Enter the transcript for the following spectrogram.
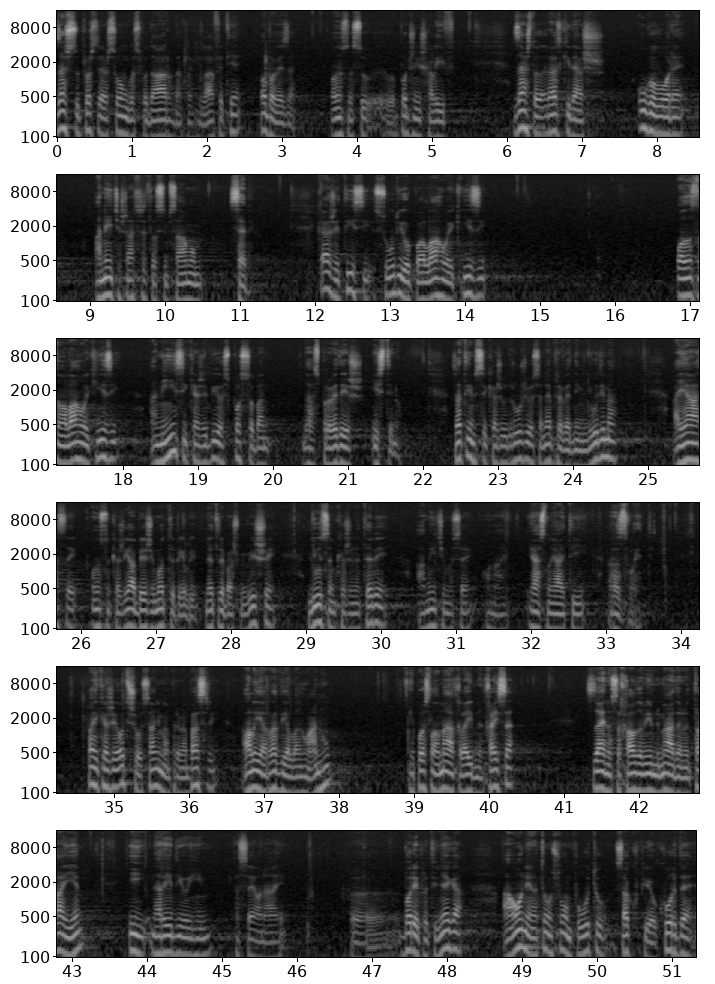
zašto su prošljaš svom gospodaru, dakle, hilafet je obaveza, odnosno su, počiniš halif. Zašto raskidaš ugovore, a nećeš načrati osim samom sebi? Kaže, ti si sudio po Allahove knjizi, odnosno Allahove knjizi, a nisi, kaže, bio sposoban da sprovedeš istinu. Zatim se, kaže, udružio sa nepravednim ljudima, a ja se, odnosno, kaže, ja bežim od tebe ili ne trebaš mi više, ljud sam, kaže, na tebe, a mi ćemo se, onaj, jasno, ja i ti razdvojiti. Pa je, kaže, otišao sa njima prema Basri, Alija radijallahu anhu, je poslao Maqala ibn Kajsa, zajedno sa Haldom ibn Ma'danom Tajijem, i naredio im da se onaj E, bore protiv njega, a on je na tom svom putu sakupio kurde,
